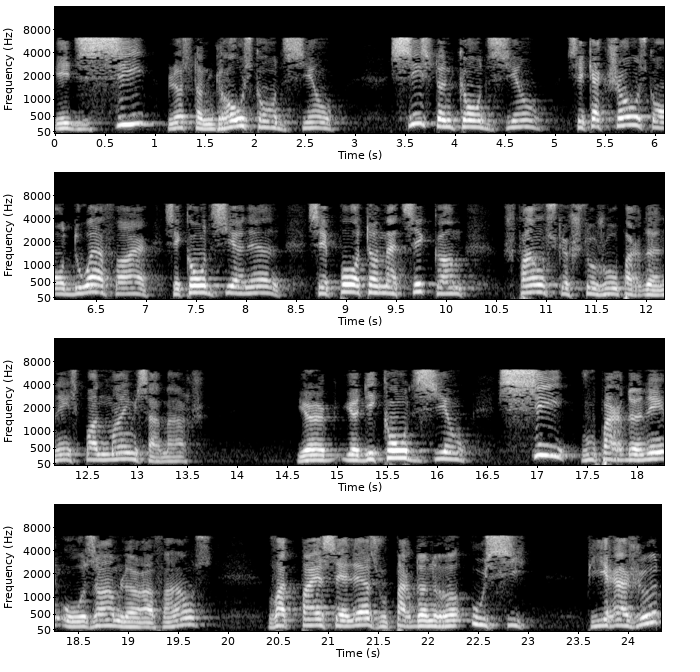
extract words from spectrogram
et dit si, là c'est une grosse condition, si c'est une condition, c'est quelque chose qu'on doit faire. C'est conditionnel. C'est pas automatique comme je pense que je suis toujours pardonné. C'est pas de même ça marche. Il y, a, il y a des conditions. Si vous pardonnez aux hommes leur offense, votre Père céleste vous pardonnera aussi. Puis il rajoute,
